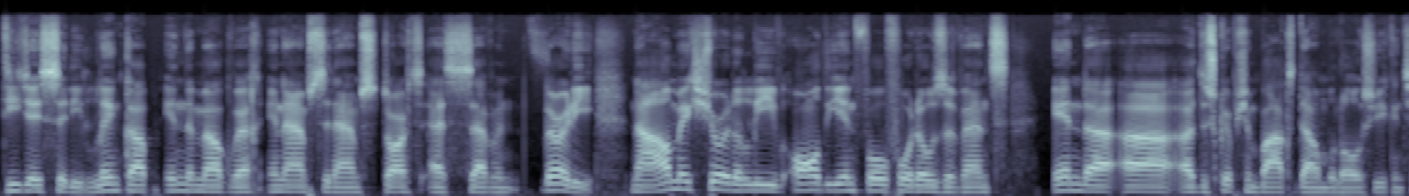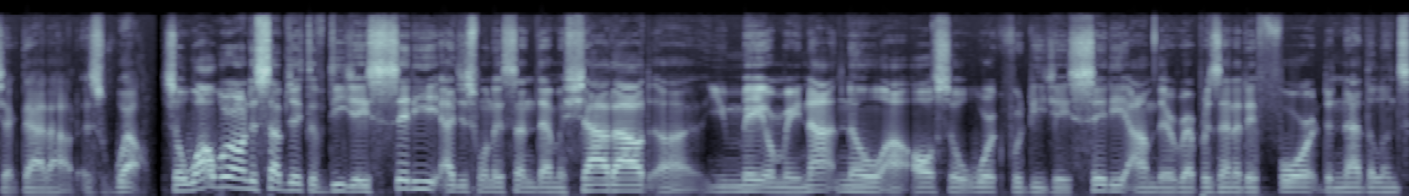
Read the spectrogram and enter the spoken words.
dj city link up in the melkweg in amsterdam starts at 7.30 now i'll make sure to leave all the info for those events in the uh, description box down below so you can check that out as well. So while we're on the subject of DJ City, I just want to send them a shout out. Uh, you may or may not know I also work for DJ City. I'm their representative for the Netherlands,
